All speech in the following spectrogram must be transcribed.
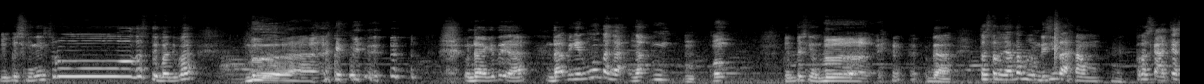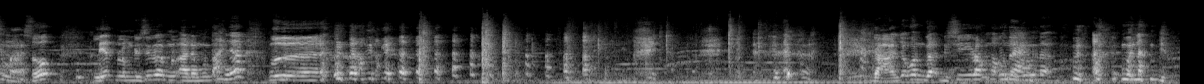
Pipis gini terus tiba-tiba. Udah gitu ya. Nggak pengen muntah nggak nggak mm, mm, mm. pipis. Bah. Udah. Terus ternyata belum disiram. Terus kaces masuk, lihat belum disiram, ada muntahnya. Jangan jangan nggak disiram aku tadi muntah. Menang juga.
